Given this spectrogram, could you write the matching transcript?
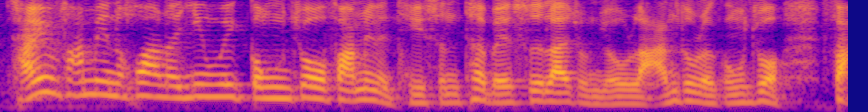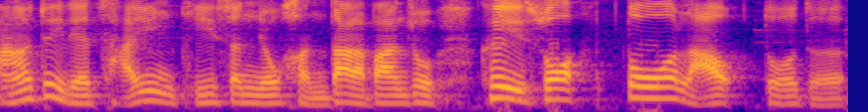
财运方面的话呢，因为工作方面的提升，特别是那种有难度的工作，反而对你的财运提升有很大的帮助，可以说多劳多得。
